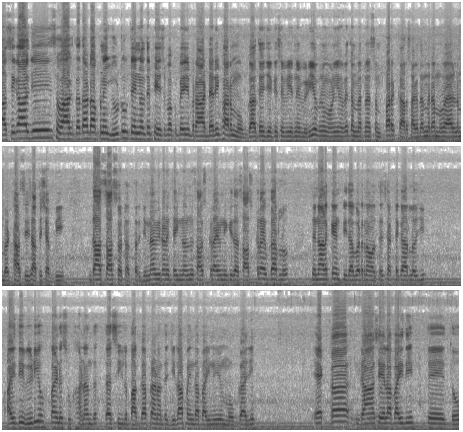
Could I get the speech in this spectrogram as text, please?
ਸਤਿ ਸ਼੍ਰੀ ਅਕਾਲ ਜੀ, ਸਵਾਗਤ ਹੈ ਤੁਹਾਡਾ ਆਪਣੇ YouTube ਚੈਨਲ ਤੇ Facebook page Brar dairy farm Moga ਤੇ। ਜੇ ਕਿਸੇ ਵੀਰ ਨੇ ਵੀਡੀਓ ਬਣਵਾਉਣੀ ਹੋਵੇ ਤਾਂ ਮੇਰੇ ਨਾਲ ਸੰਪਰਕ ਕਰ ਸਕਦਾ। ਮੇਰਾ ਮੋਬਾਈਲ ਨੰਬਰ 8876 10778 ਜਿੰਨਾ ਵੀਰਾਂ ਨੇ ਚੈਨਲ ਨੂੰ ਸਬਸਕ੍ਰਾਈਬ ਨਹੀਂ ਕੀਤਾ ਸਬਸਕ੍ਰਾਈਬ ਕਰ ਲਓ ਤੇ ਨਾਲ ਘੰਟੀ ਦਾ ਬਟਨ ਆਲ ਤੇ ਸੈੱਟ ਕਰ ਲਓ ਜੀ। ਅੱਜ ਦੀ ਵੀਡੀਓ ਪਿੰਡ ਸੁਖਾਨੰਦ ਤਹਿਸੀਲ ਬਾਗਾ ਪੁਰਾਣਾ ਤੇ ਜ਼ਿਲ੍ਹਾ ਪੈਂਦਾ ਬਾਈ ਨੂੰ ਮੋਗਾ ਜੀ। ਇੱਕ ਗਾਂ ਸੇਲ ਆ ਬਾਈ ਦੀ ਤੇ ਦੋ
